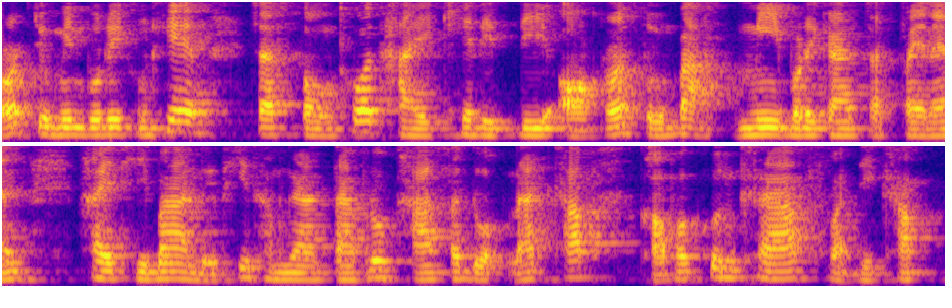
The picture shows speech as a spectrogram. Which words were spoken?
รถอยู่มินบุรีกรุงเทพจัดส่งทั่วไทยเครดิตดีออกรถศูนย์บาท มีบริการจัดไฟแนนซ์ให้ที่บ้านหรือที่ทำงานตามลูกค้าสะดวกนัดครับ ขอบพระคุณครับ สวัสดีครับ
